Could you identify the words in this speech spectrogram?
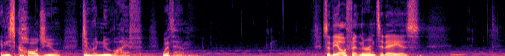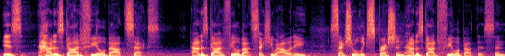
And He's called you to a new life with Him. So, the elephant in the room today is, is how does God feel about sex? How does God feel about sexuality, sexual expression? How does God feel about this? And,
